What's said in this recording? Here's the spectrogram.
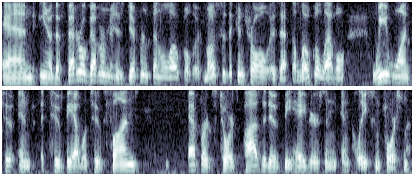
And, you know, the federal government is different than the local. Most of the control is at the local level we want to to be able to fund efforts towards positive behaviors in, in police enforcement.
